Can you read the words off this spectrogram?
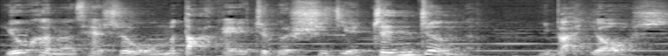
有可能才是我们打开这个世界真正的一把钥匙。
